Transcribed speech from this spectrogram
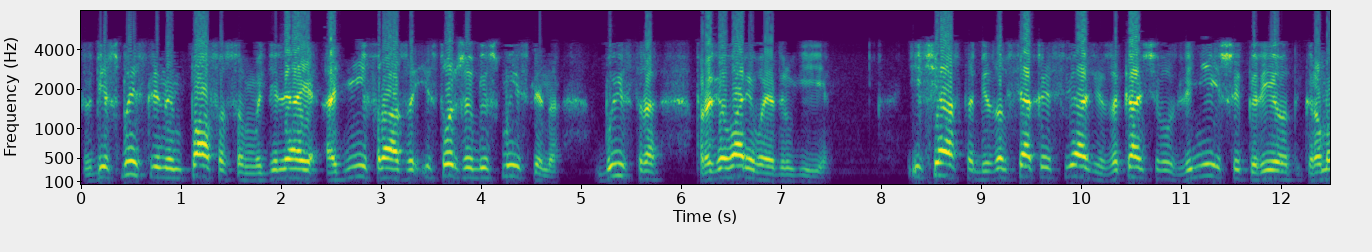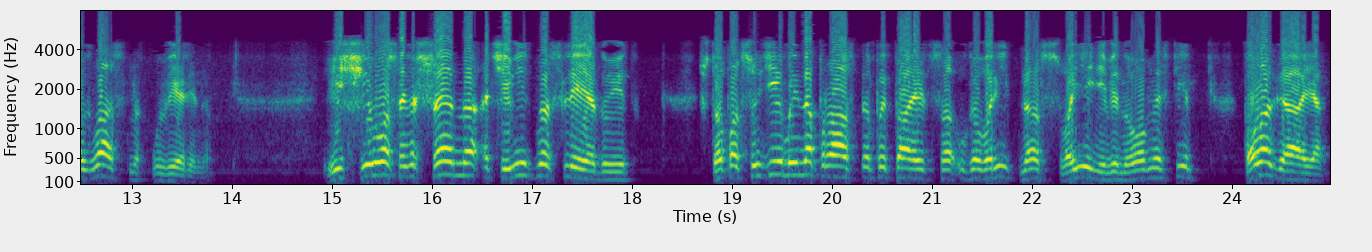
с бессмысленным пафосом выделяя одни фразы и столь же бессмысленно, быстро проговаривая другие. И часто, безо всякой связи, заканчивал длиннейший период громогласно, уверенно. Из чего совершенно очевидно следует, что подсудимый напрасно пытается уговорить нас в своей невиновности, полагая,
